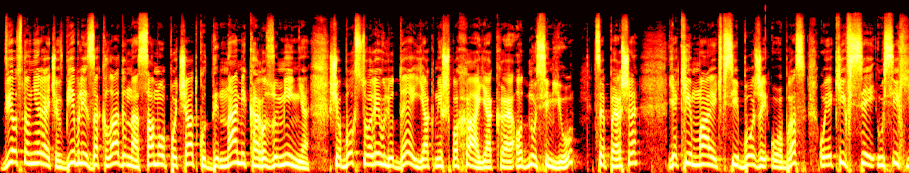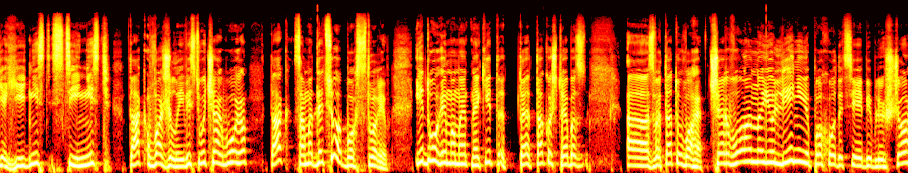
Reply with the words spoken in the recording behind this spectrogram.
Дві основні речі в Біблії закладена з самого початку динаміка розуміння, що Бог створив людей як мішпаха, як е, одну сім'ю. Це перше, які мають всі Божий образ, у яких всі, усіх є гідність, стінність, так, важливість в очах Бога. Так, саме для цього Бог створив. І другий момент, на який також треба звертати увагу, червоною лінією проходить цією Біблією, що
